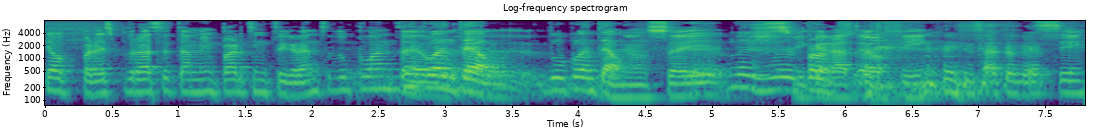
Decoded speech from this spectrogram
É o que parece poderá ser também parte integrante do plantel. Do plantel. Uh, do plantel. Não sei uh, mas, se ficará pronto. até ao fim. Exatamente. Sim.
